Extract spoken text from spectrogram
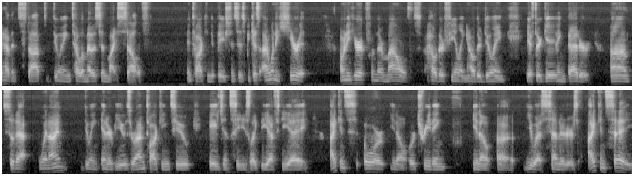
haven't stopped doing telemedicine myself and talking to patients is because I want to hear it. I want to hear it from their mouths, how they're feeling, how they're doing, if they're getting better, um, so that when I'm doing interviews or I'm talking to agencies like the FDA, I can, or you know, or treating, you know, uh, U.S. senators, I can say,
